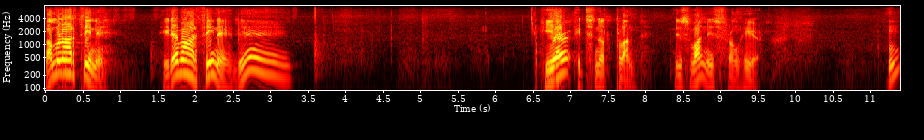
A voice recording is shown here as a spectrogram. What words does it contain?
vámonos al cine. Iremos al cine. Bien. Here it's not planned. This one is from here. ¿Mm? Eh,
